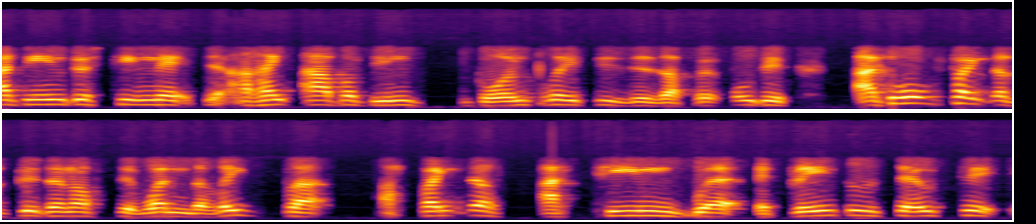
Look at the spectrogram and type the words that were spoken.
a dangerous team next year. I think Aberdeen's gone places as a football team. I don't think they're good enough to win the league, but I think they're a team where if Rangers Celtic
